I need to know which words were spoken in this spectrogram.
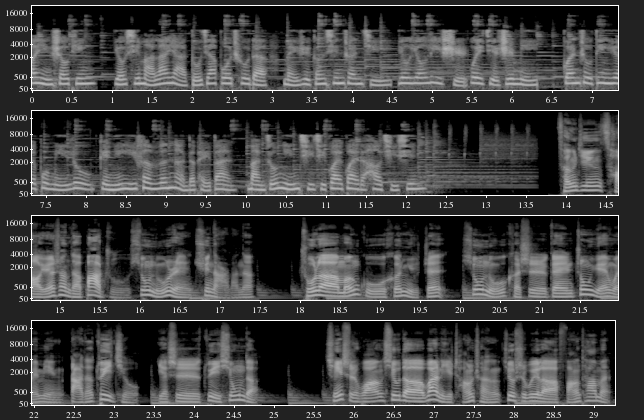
欢迎收听由喜马拉雅独家播出的每日更新专辑《悠悠历史未解之谜》。关注订阅不迷路，给您一份温暖的陪伴，满足您奇奇怪怪的好奇心。曾经草原上的霸主匈奴人去哪儿了呢？除了蒙古和女真，匈奴可是跟中原文明打得最久，也是最凶的。秦始皇修的万里长城，就是为了防他们。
